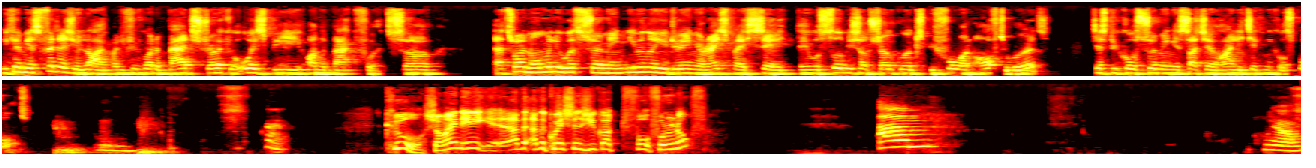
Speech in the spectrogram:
you can be as fit as you like, but if you've got a bad stroke, you'll always be on the back foot. So that's why normally with swimming, even though you're doing a race based set, there will still be some stroke works before and afterwards, just because swimming is such a highly technical sport. Okay. Cool. Charmaine, any other, other questions you got for, for Rudolf? Um, yeah.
